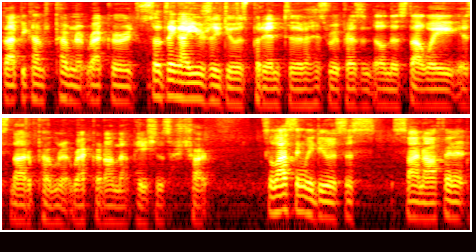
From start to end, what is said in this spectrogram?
that becomes permanent record. So the thing I usually do is put it into history of present illness. That way it's not a permanent record on that patient's chart. So last thing we do is just sign off in it.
